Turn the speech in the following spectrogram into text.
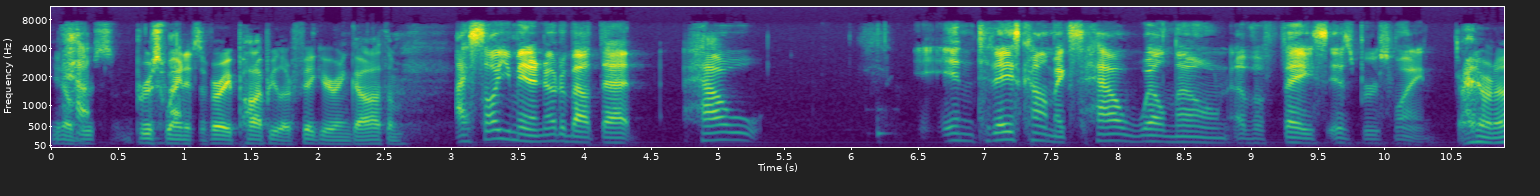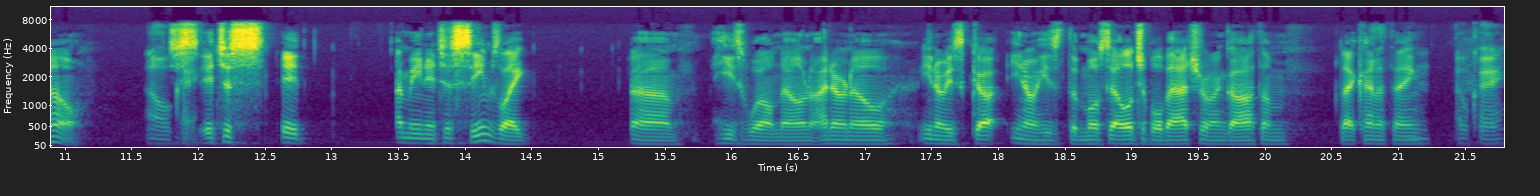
you know, How- Bruce, Bruce Wayne is a very popular figure in Gotham. I saw you made a note about that. How in today's comics, how well known of a face is Bruce Wayne? I don't know. Oh, okay. It just it, I mean, it just seems like um, he's well known. I don't know. You know, he's got you know he's the most eligible bachelor in Gotham, that kind of thing, Okay.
